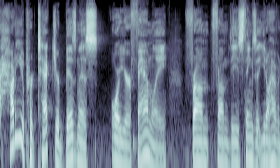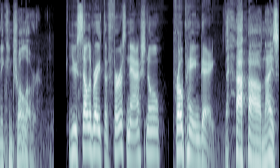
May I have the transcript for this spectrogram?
how do you protect your business or your family from from these things that you don't have any control over you celebrate the first national propane day nice,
